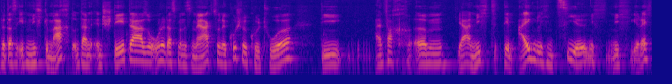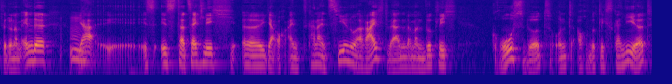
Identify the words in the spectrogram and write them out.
wird das eben nicht gemacht und dann entsteht da so, ohne dass man es merkt, so eine Kuschelkultur, die einfach ähm, ja nicht dem eigentlichen Ziel nicht, nicht gerecht wird. Und am Ende mhm. ja ist, ist tatsächlich äh, ja auch ein, kann ein Ziel nur erreicht werden, wenn man wirklich groß wird und auch wirklich skaliert.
